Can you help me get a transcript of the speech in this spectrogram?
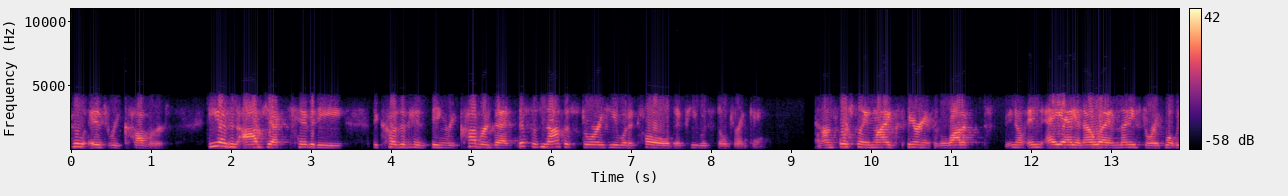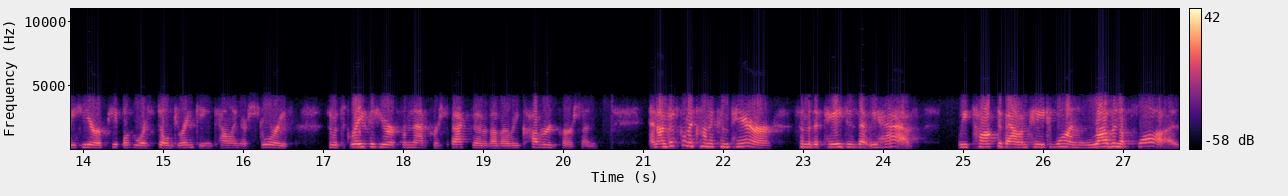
who is recovered. He has an objectivity because of his being recovered that this is not the story he would have told if he was still drinking. And unfortunately, in my experience, there's a lot of, you know, in AA and OA and many stories, what we hear are people who are still drinking telling their stories. So it's great to hear it from that perspective of a recovered person. And I'm just going to kind of compare some of the pages that we have. We talked about on page one love and applause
